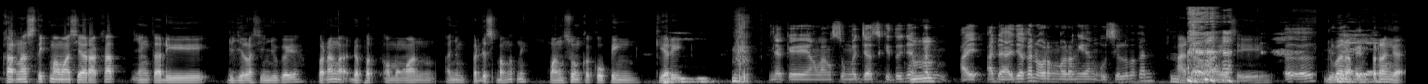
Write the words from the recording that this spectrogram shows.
karena stigma masyarakat yang tadi dijelasin juga ya pernah nggak dapat omongan anjing pedes banget nih langsung ke kuping kiri hmm. Ya kayak yang langsung ngejudge gitunya Hmm. kan ada aja kan orang-orang yang usil mah kan. ada lah ya sih Heeh. gimana Iya, ping iya. pernah nggak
